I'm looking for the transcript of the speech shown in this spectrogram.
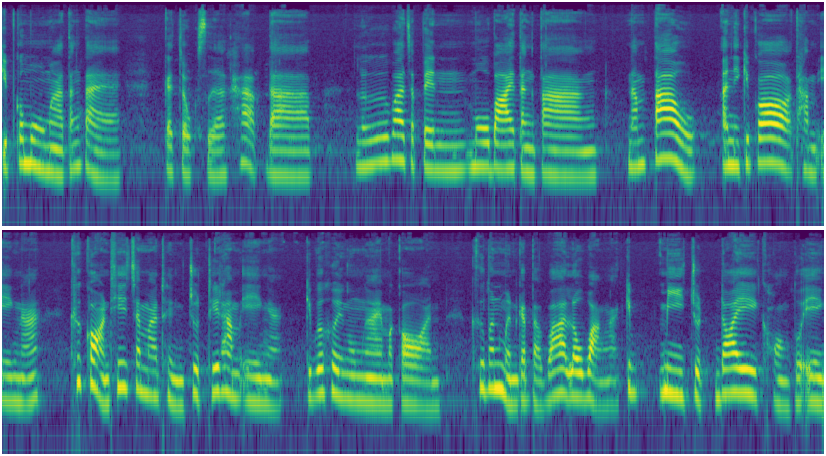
กิฟก็มูมาตั้งแต่ กระจกเสือคาบดาบ หรือว่าจะเป็นโมบายต่างๆ น้ำเต้า อันนี้กิฟก็ทำเองนะ คือก่อนที่จะมาถึงจุดที่ทำเองอะ่ะกิฟก็เคยงมงายมาก่อน คือมันเหมือนกับแบบว่าเราหวังอะ่ะกิฟมีจุดด้อยของตัวเอง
